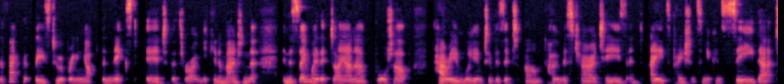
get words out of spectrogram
the fact that these two are bringing up the next heir to the throne, you can imagine that in the same way that Diana brought up Harry and William to visit um, homeless charities and AIDS patients, and you can see that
